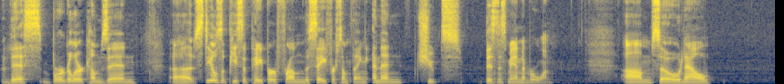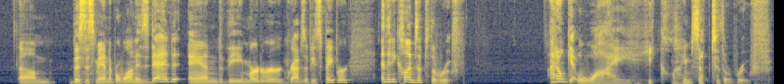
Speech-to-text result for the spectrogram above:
this burglar comes in uh, steals a piece of paper from the safe or something, and then shoots businessman number one. Um, so now, um, businessman number one is dead, and the murderer grabs a piece of paper, and then he climbs up to the roof. I don't get why he climbs up to the roof.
